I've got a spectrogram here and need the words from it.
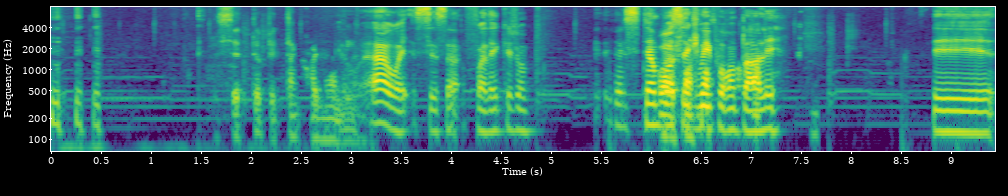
Le setup est incroyable. Ah ouais, c'est ça. Fallait que j'en. C'était un Ouais, bon segue pour en parler. Et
